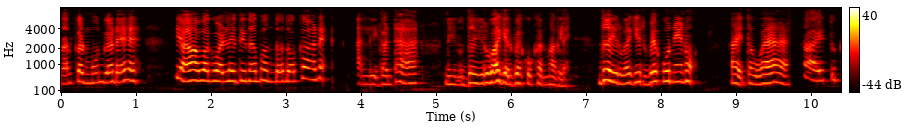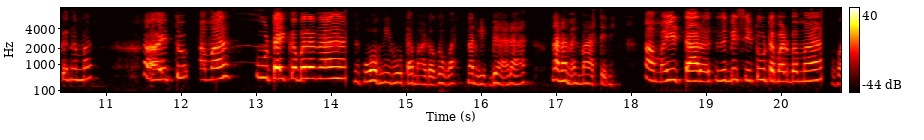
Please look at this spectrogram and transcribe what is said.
ನನ್ನ ಕಣ್ಣು ಮುಂದ್ಗಡೆ. ಯಾವಾಗ ಒಳ್ಳೆ ದಿನ ಬಂದದೋ ಕಾಣೆ. ಅಲ್ಲಿ ಗಂಟ ನೀನು ಧೈರ್ಯವಾಗಿರ್ಬೇಕು ಕಣ್ಮಗಳೇ ಧೈರ್ಯವಾಗಿರ್ಬೇಕು ನೀನು. ಆಯ್ತವ್ವ? ಆಯ್ತು ಕಣಮ್ಮ. ಆಯ್ತು. ಅಮ್ಮ ಊಟ ಇಕ್ಕ ಬರೋಣ? ಹೋಗಿ ನೀನು ಊಟ ಮಾಡೋಗವ್ವ. ನನಗೆ ಬೇಡ ನಾನು ಆಮೇಲೆ ಮಾಡ್ತೀನಿ. ಅಮ್ಮ ಇಟ್ಟು ಆರೋಗ್ತದೆ ಬಿಸಿ ಇಟ್ಟು ಊಟ ಮಾಡಬಮ್ಮ. ಅವ್ವ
